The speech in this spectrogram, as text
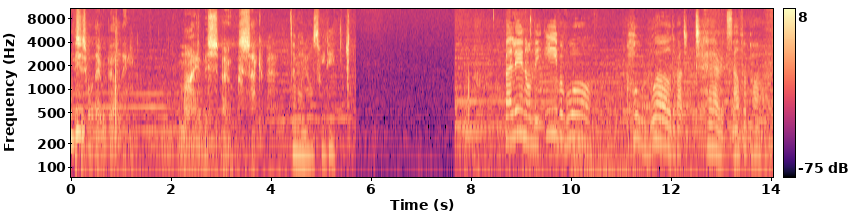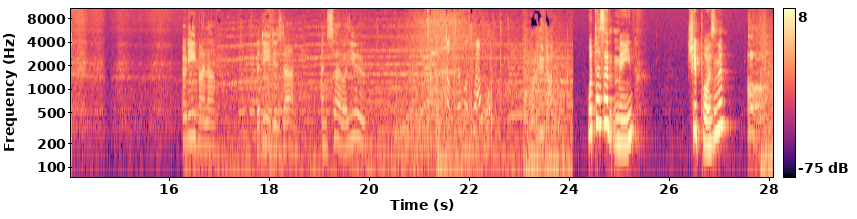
Mm-hmm. This is what they were building. My bespoke psychopath. I'm all yours, sweetie. Berlin on the eve of war. A whole world about to tear itself apart. No need, my love. The deed is done. And so are you. Doctor, what's wrong? What have you done? What does it mean? She poisoned him? It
